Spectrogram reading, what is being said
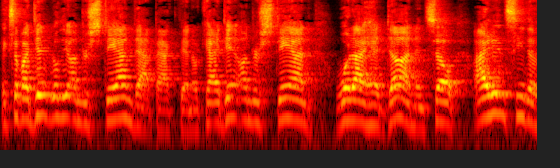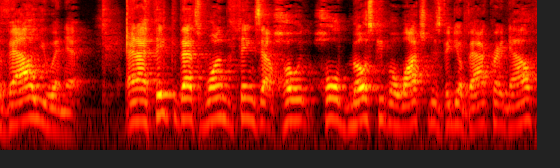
Except I didn't really understand that back then, okay? I didn't understand what I had done. And so I didn't see the value in it. And I think that's one of the things that hold, hold most people watching this video back right now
